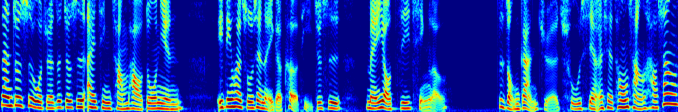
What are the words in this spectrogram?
但就是我觉得这就是爱情长跑多年一定会出现的一个课题，就是没有激情了这种感觉出现，而且通常好像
